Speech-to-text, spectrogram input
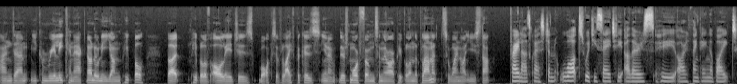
and um, you can really connect not only young people but people of all ages, walks of life, because you know there's more phones than there are people on the planet, so why not use that? Very last question: What would you say to others who are thinking about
